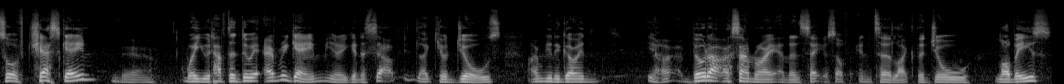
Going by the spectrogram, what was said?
sort of chess game Yeah. where you would have to do it every game. You know, you're going to set up like your duels. I'm going to go in, you know, build out a samurai and then set yourself into like the duel lobbies.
